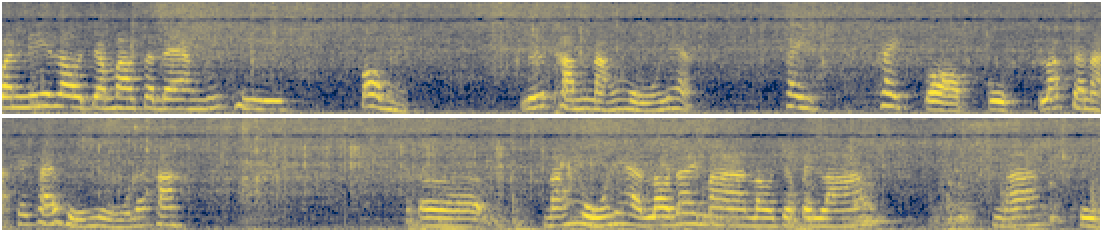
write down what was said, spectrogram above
วันนี้เราจะมาแสดงวิธีต้ม หรือทำหนังหมูเนี่ย ให้ให้กรอบกรุบลักษณะคล้ายๆหูหมูนะคะเอ่อหนังหมูเนี่ยเราได้มาเราจะไปล้างล้างขูด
